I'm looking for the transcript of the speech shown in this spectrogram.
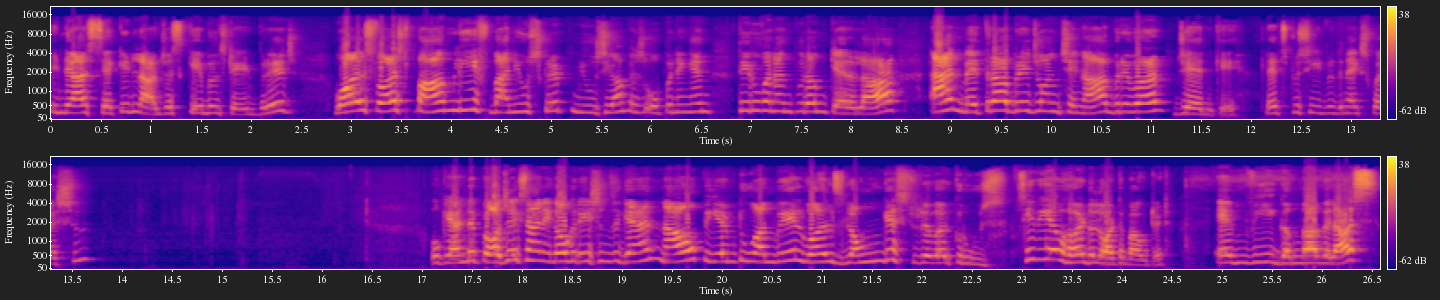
India's second largest cable stayed bridge. World's first palm leaf manuscript museum is opening in Tiruvananthapuram, Kerala, and Maitra Bridge on Chenab River, JNK. Let's proceed with the next question. Okay, under projects and inaugurations again, now PM to unveil world's longest river cruise. See, we have heard a lot about it. MV Ganga Vilas,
